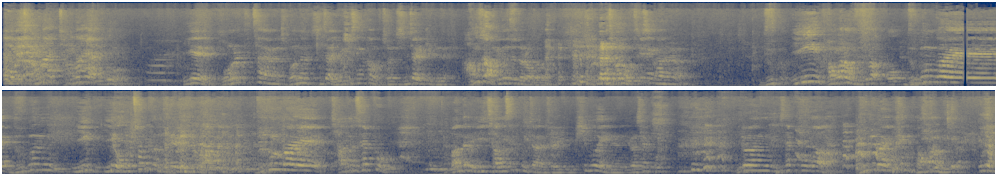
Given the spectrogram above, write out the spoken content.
아니, 장난 장난이 아니고 이게 뭘 뜻하냐면 저는 진짜 이렇게 생각하고 저는 진짜 이렇게 믿는데 아무도 안 믿어주더라고요. 근데 저는 어떻게 생각하냐면 누구 이 광활한 우주가 어, 누군가의 누군 이, 이 엄청 큰 우주의 누군가의 작은 세포 만들어 이 작은 세포 있잖아요. 저희 피부에 있는 이런 세포 이런 세포가 누군가의 큰 광활한 우주 그러니까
